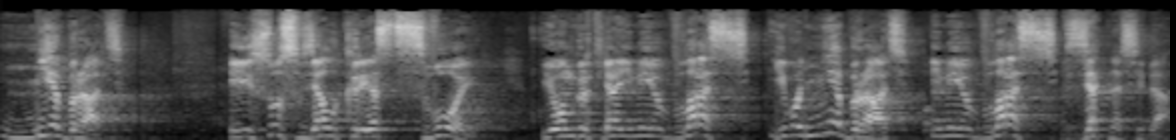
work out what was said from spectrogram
не брать. Иисус взял крест свой. И Он говорит, я имею власть его не брать, имею власть взять на себя.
